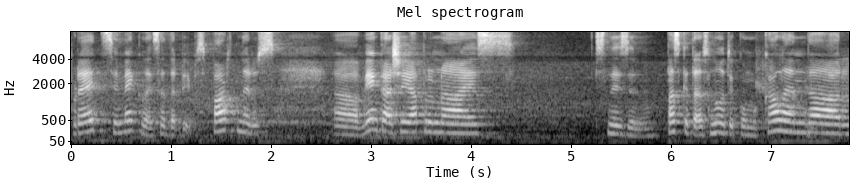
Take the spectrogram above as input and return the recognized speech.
preci, meklē sadarbības partnerus, eh, vienkārši aprunājas. Es nezinu, paskatās notikumu kalendāru,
